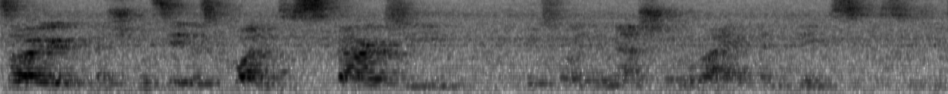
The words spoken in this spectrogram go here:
So, as you can see, there's quite a disparity between the national rate and these specific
